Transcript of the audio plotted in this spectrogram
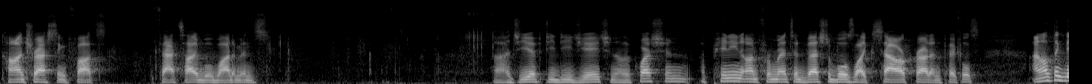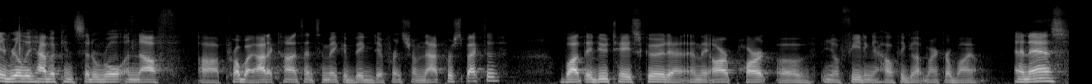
contrasting fats, fat soluble vitamins. Uh, GFDDGH, another question. Opinion on fermented vegetables like sauerkraut and pickles. I don't think they really have a considerable enough uh, probiotic content to make a big difference from that perspective. But they do taste good and they are part of you know, feeding a healthy gut microbiome. And as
